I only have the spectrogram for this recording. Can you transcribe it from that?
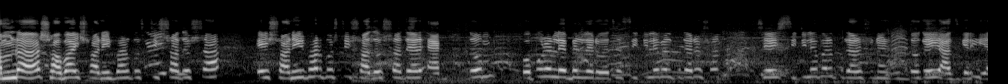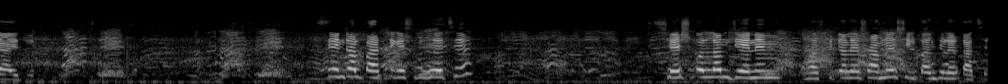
আমরা সবাই স্বনির্ভর গোষ্ঠীর সদস্য। এই স্বনির্ভর গোষ্ঠীর সদস্যদের একদম ওপরের লেভেলে রয়েছে সিটি লেভেল ফেডারেশন সেই সিটি লেভেল ফেডারেশনের উদ্যোগেই আজকের এই আয়োজন। সেন্ট্রাল পার্ক থেকে শুরু হয়েছে। শেষ করলাম জেএনএম হসপিটালের সামনে, শিল্পাঞ্চলের কাছে।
